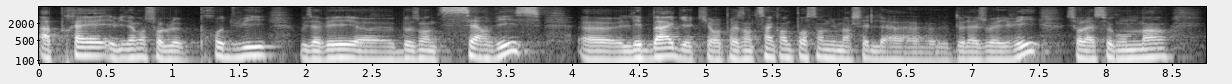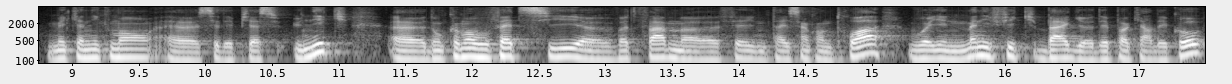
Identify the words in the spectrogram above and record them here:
Après, évidemment, sur le produit, vous avez euh, besoin de services. Euh, les bagues qui représentent 50% du marché de la, de la joaillerie. Sur la seconde main, mécaniquement, c'est des pièces uniques. donc, comment vous faites si votre femme fait une taille 53 Vous voyez une magnifique bague d'époque Art déco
